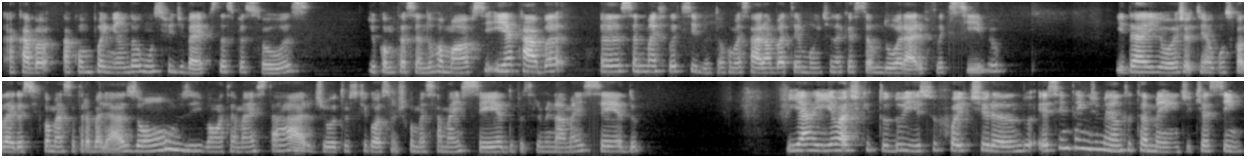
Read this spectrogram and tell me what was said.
acaba acompanhando alguns feedbacks das pessoas de como está sendo o home office e acaba uh, sendo mais flexível. Então começaram a bater muito na questão do horário flexível. E daí hoje eu tenho alguns colegas que começam a trabalhar às 11 e vão até mais tarde, outros que gostam de começar mais cedo para terminar mais cedo. E aí eu acho que tudo isso foi tirando esse entendimento também de que assim,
